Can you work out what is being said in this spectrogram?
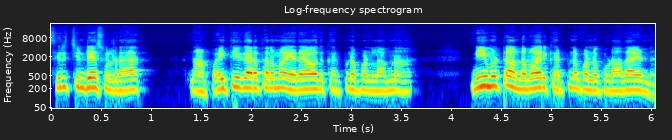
சிரிச்சுட்டே சொல்கிறார் நான் பைத்தியகாரத்தனமாக எதையாவது கற்பனை பண்ணலாம்னா நீ மட்டும் அந்த மாதிரி கற்பனை பண்ணக்கூடாதா என்ன?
